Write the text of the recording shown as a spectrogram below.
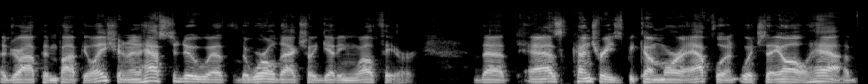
a drop in population. And it has to do with the world actually getting wealthier that as countries become more affluent, which they all have,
